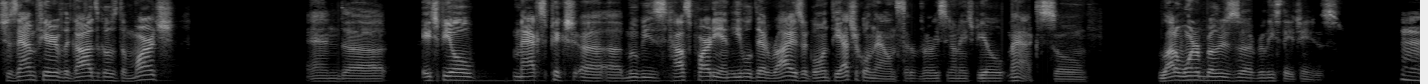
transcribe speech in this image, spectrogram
Shazam Fury of the Gods goes to March. And uh, HBO Max picture uh, uh, movies House Party and Evil Dead Rise are going theatrical now instead of releasing on HBO Max. So a lot of Warner Brothers uh, release date changes. Hmm.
